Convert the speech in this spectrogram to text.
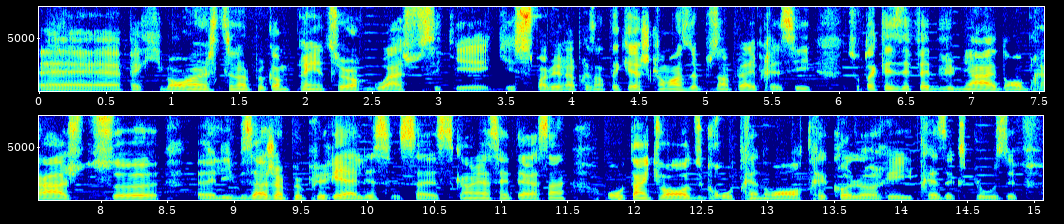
Euh, fait qu'il va avoir un style un peu comme peinture gouache aussi qui est, qui est super bien représenté, que je commence de plus en plus à apprécier. Surtout avec les effets de lumière, d'ombrage, tout ça, euh, les visages un peu plus réalistes, c'est quand même assez intéressant. Autant qu'il va y avoir du gros trait noir, très coloré, très explosif euh,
